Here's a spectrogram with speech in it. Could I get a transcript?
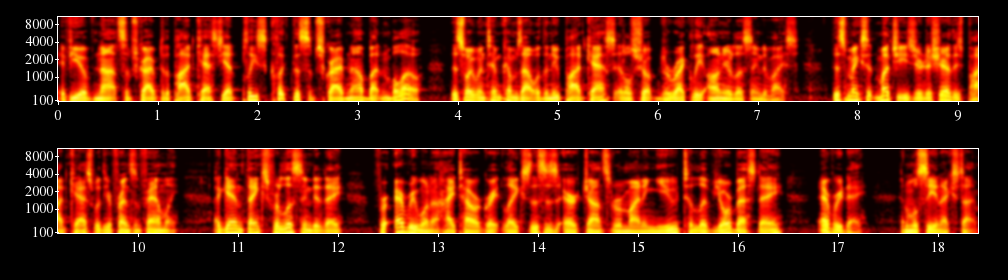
If you have not subscribed to the podcast yet, please click the subscribe now button below. This way, when Tim comes out with a new podcast, it'll show up directly on your listening device. This makes it much easier to share these podcasts with your friends and family. Again, thanks for listening today. For everyone at Hightower Great Lakes, this is Eric Johnson reminding you to live your best day every day. And we'll see you next time.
